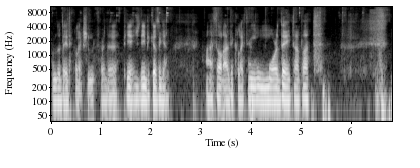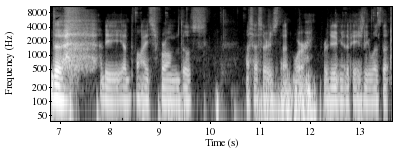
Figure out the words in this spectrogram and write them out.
from the data collection for the PhD, because again, I thought I'd be collecting more data, but the the advice from those assessors that were reviewing me at the PhD was that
